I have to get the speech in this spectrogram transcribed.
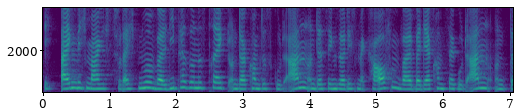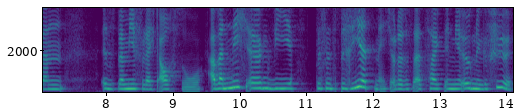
ich, eigentlich mag ich es vielleicht nur, weil die Person es trägt und da kommt es gut an und deswegen sollte ich es mir kaufen, weil bei der kommt es ja gut an und dann ist es bei mir vielleicht auch so. Aber nicht irgendwie, das inspiriert mich oder das erzeugt in mir irgendein Gefühl,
